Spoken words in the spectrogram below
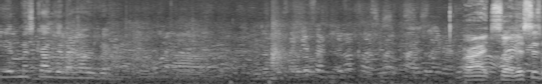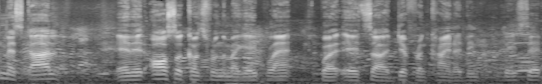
Y el mezcal del agave verde. All right, so this is mezcal, and it also comes from the maguey plant, but it's a different kind. I think they said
